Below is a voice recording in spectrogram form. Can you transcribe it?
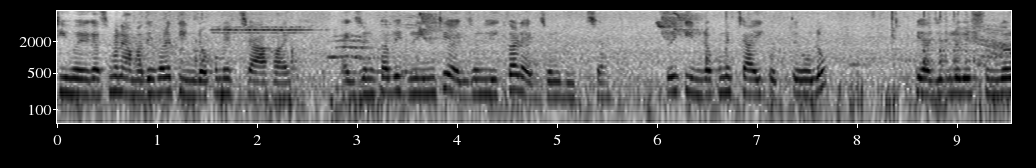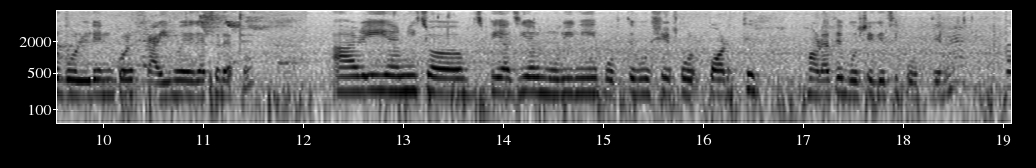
টি হয়ে গেছে। মানে আমাদের ঘরে তিন রকমের চা হয়। একজন খাবে গ্রিন টি, একজন লিকার, একজন দুধ চা। তো এই তিন রকমের চাই করতে হলো। পেঁয়াজিগুলো বেশ সুন্দর গোল্ডেন করে ফ্রাই হয়ে গেছে, দেখো। আর এই আমি চ, পেঁয়াজি আর মুড়ি নিয়ে পড়তে বসে পড়তে হড়াতে বসে গেছি পড়তে, না? তো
